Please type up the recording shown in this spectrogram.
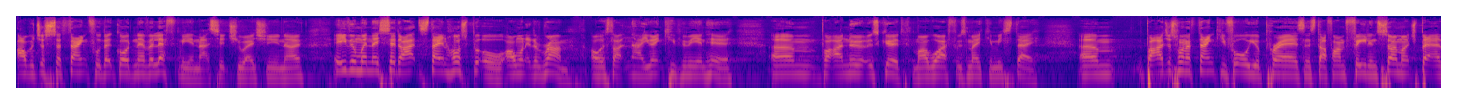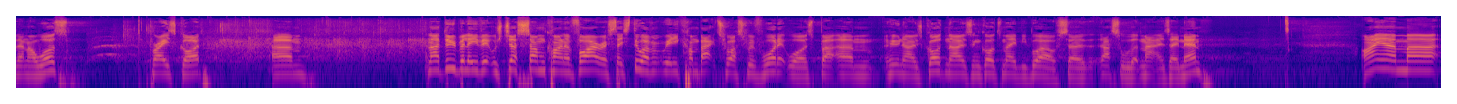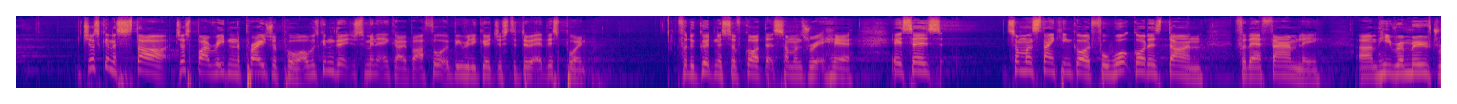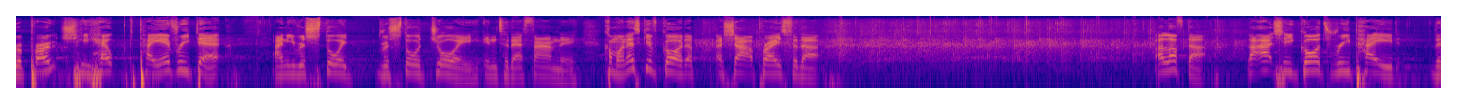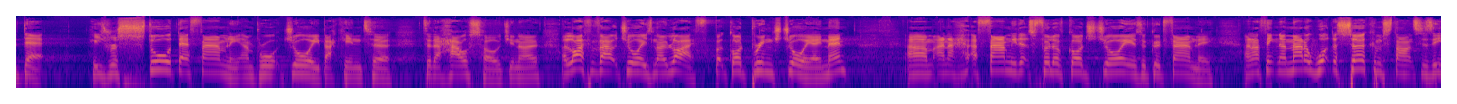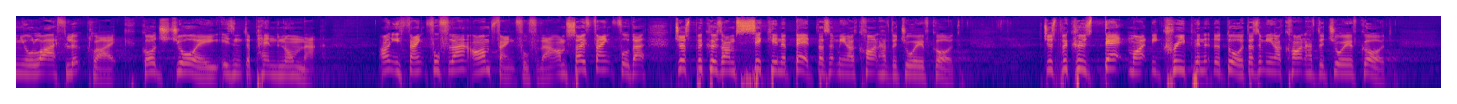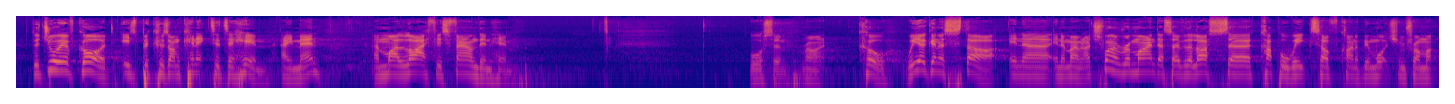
I was just so thankful that God never left me in that situation, you know. Even when they said I had to stay in hospital, I wanted to run. I was like, no, you ain't keeping me in here. Um, but I knew it was good. My wife was making me stay. Um, but I just want to thank you for all your prayers and stuff. I'm feeling so much better than I was. Praise God. Um, and I do believe it was just some kind of virus. They still haven't really come back to us with what it was, but um, who knows? God knows, and God's made me well, so that's all that matters. Amen. I am uh, just going to start just by reading the praise report. I was going to do it just a minute ago, but I thought it would be really good just to do it at this point for the goodness of God that someone's written here. It says, Someone's thanking God for what God has done for their family. Um, he removed reproach, He helped pay every debt and he restored, restored joy into their family. Come on, let's give God a, a shout of praise for that. I love that. That actually God's repaid the debt. He's restored their family and brought joy back into to the household, you know. A life without joy is no life, but God brings joy, amen? Um, and a, a, family that's full of God's joy is a good family. And I think no matter what the circumstances in your life look like, God's joy isn't dependent on that. Aren't you thankful for that? I'm thankful for that. I'm so thankful that just because I'm sick in a bed doesn't mean I can't have the joy of God. Just because debt might be creeping at the door doesn't mean I can't have the joy of God. The joy of God is because I'm connected to Him. Amen. And my life is found in Him. Awesome. Right. Cool. We are going to start in a, in a moment. I just want to remind us over the last uh, couple weeks, I've kind of been watching from uh,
